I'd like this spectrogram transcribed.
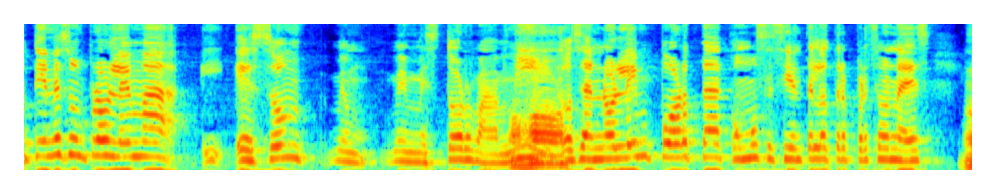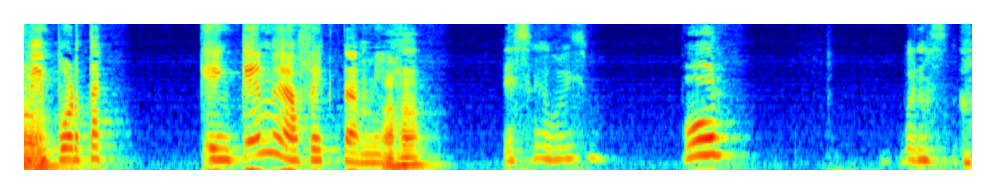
tú tienes un problema y eso me, me- me estorba a mí. Ajá. O sea, no le importa cómo se siente la otra persona, es, me importa en qué me afecta a mí. Ajá. Es egoísmo. Por. Bueno.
